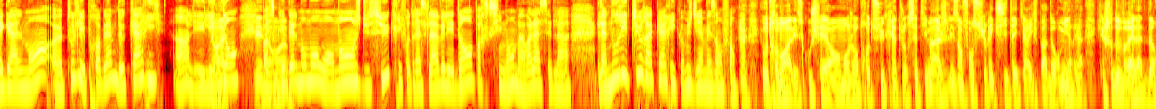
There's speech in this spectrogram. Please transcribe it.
également euh, tous les problèmes de caries, hein, les, dents. parce que dès le moment où on mange du sucre, il faudrait se laver les dents parce que sinon, bah voilà, c'est de la, la, nourriture à caries, comme je dis à mes enfants. autrement, aller se coucher en mangeant trop de sucre, il y a toujours cette image, les enfants surexcités qui n'arrivent pas à dormir, il y a quelque chose de vrai là-dedans?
